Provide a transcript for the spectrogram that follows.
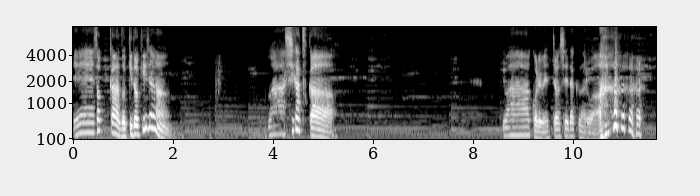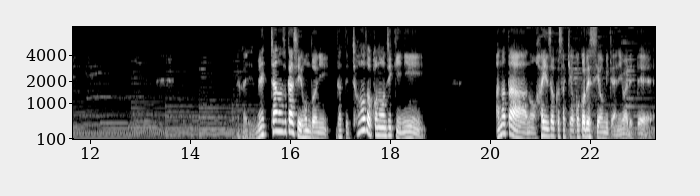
ええー、そっか、ドキドキじゃん。うわあ、4月か。うわあ、これめっちゃ教えたくなるわ。なんかめっちゃ難しい、本当に。だってちょうどこの時期に、あなたの配属先はここですよ、みたいに言われて、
